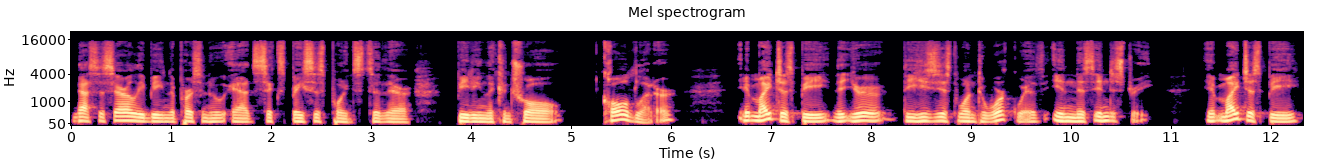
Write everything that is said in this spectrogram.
necessarily being the person who adds six basis points to their beating the control cold letter. It might just be that you're the easiest one to work with in this industry. It might just be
